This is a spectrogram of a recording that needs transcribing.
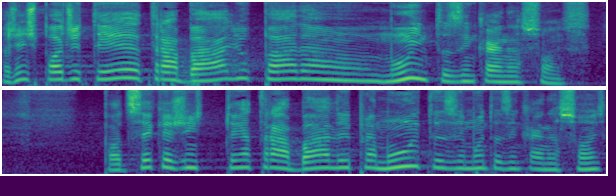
a gente pode ter trabalho para muitas encarnações. Pode ser que a gente tenha trabalho para muitas e muitas encarnações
